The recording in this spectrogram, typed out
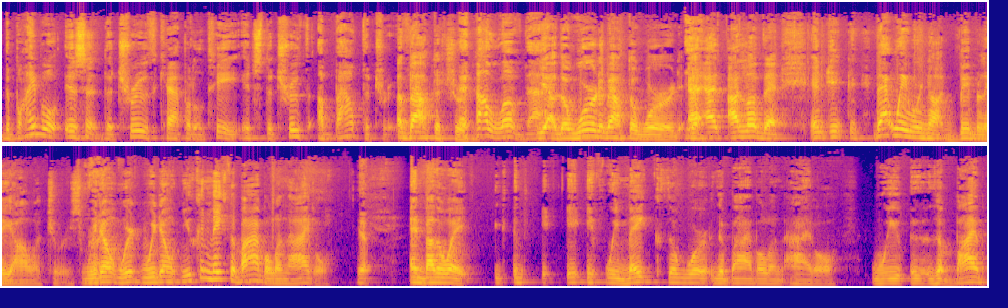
The Bible isn't the truth, capital T. It's the truth about the truth. About the truth. I love that. Yeah, the word about the word. I, I, I love that, and it, that way we're not bibliolaters. We don't. We're, we don't. You can make the Bible an idol. Yep. And by the way, if we make the word, the Bible an idol, we the Bible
